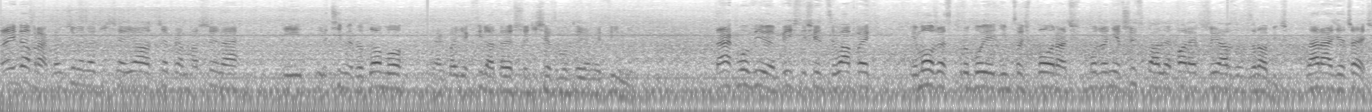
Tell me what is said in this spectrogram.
No i dobra, kończymy na dzisiaj. Ja odczepiam maszynę i lecimy do domu. Jak będzie chwila, to jeszcze dzisiaj zmontujemy filmik. Tak jak mówiłem, 5000 łapek i może spróbuję nim coś porać. Może nie wszystko, ale parę przyjazdów zrobić. Na razie, cześć.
